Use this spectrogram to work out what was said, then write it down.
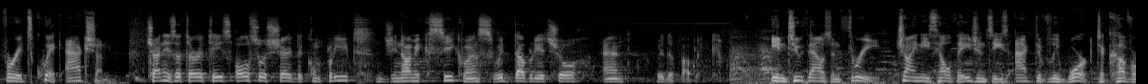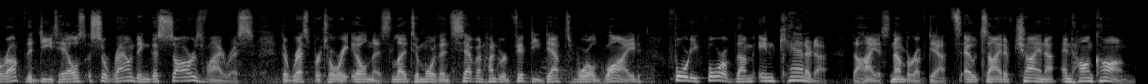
for its quick action. Chinese authorities also shared the complete genomic sequence with WHO and with the public. In 2003, Chinese health agencies actively worked to cover up the details surrounding the SARS virus. The respiratory illness led to more than 750 deaths worldwide, 44 of them in Canada, the highest number of deaths outside of China and Hong Kong.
